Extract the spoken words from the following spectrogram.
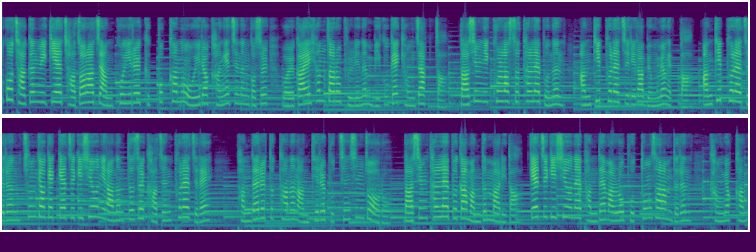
크고 작은 위기에 좌절하지 않고 이를 극복한 후 오히려 강해지는 것을 월가의 현자로 불리는 미국의 경제학자 나심 니콜라스 탈레브는 안티프레질이라 명명했다. 안티프레질은 충격에 깨지기 쉬운이라는 뜻을 가진 프레질에 반대를 뜻하는 안티를 붙인 신조어로 나심 탈레브가 만든 말이다. 깨지기 쉬운의 반대말로 보통 사람들은 강력한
